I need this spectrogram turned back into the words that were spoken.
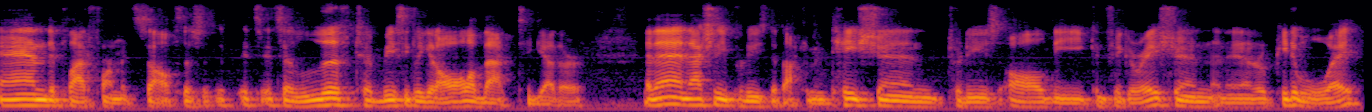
and the platform itself. So it's, it's, it's a lift to basically get all of that together. And then actually produce the documentation, produce all the configuration and in a repeatable way.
